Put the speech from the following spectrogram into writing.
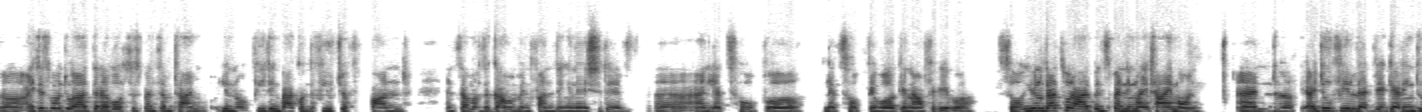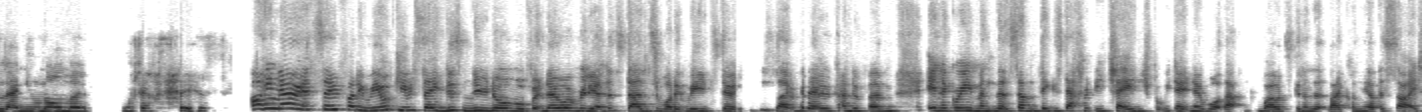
Uh, I just want to add that I've also spent some time, you know, feeding back on the Future Fund and some of the government funding initiatives, uh, and let's hope uh, let's hope they work in our favor. So you know that's what I've been spending my time on, and uh, I do feel that we're getting to that new normal, whatever that is. I know it's so funny. We all keep saying this new normal, but no one really understands what it means to it. It's like we're kind of um, in agreement that something's definitely changed, but we don't know what that world's going to look like on the other side.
